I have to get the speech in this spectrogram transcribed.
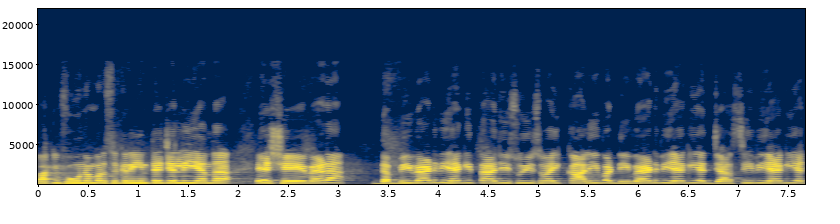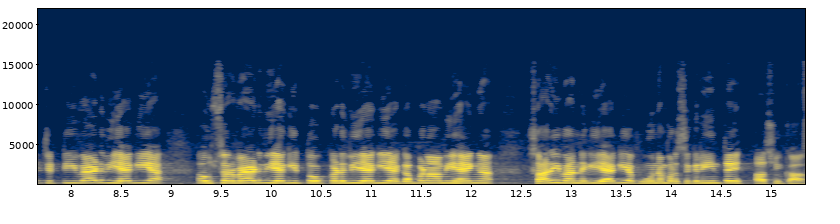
ਬਾਕੀ ਫੋਨ ਨੰਬਰ ਸਕਰੀਨ ਤੇ ਚੱਲੀ ਜਾਂਦਾ। ਇਹ 6 ਵੈੜਾ ਡੱਬੀ ਵੈੜ ਵੀ ਹੈਗੀ ਤਾਜੀ ਸੂਈ ਸਵਾਈ ਕਾਲੀ ਵੱਡੀ ਵੈੜ ਵੀ ਹੈਗੀ ਹੈ ਜਰਸੀ ਵੀ ਹੈਗੀ ਹੈ ਚਿੱਟੀ ਵੈੜ ਵੀ ਹੈਗੀ ਆ। ਔਸਰ ਵੈੜ ਵੀ ਹੈਗੀ, ਤੋਕੜ ਵੀ ਹੈਗੀ ਹੈ, ਗੱਬਣਾ ਵੀ ਹੈਗੀਆਂ, ਸਾਰੀ ਬਣ ਗਈ ਹੈਗੀ ਆ ਫੋਨ ਨੰਬਰ ਸਕਰੀਨ ਤੇ। ਸਤਿ ਸ਼੍ਰੀ ਅਕਾਲ।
